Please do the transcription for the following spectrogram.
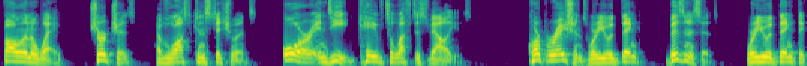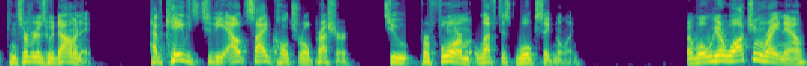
fallen away. Churches have lost constituents, or indeed caved to leftist values. Corporations, where you would think businesses, where you would think that conservatives would dominate, have caved to the outside cultural pressure to perform leftist woke signaling. Right, what we are watching right now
